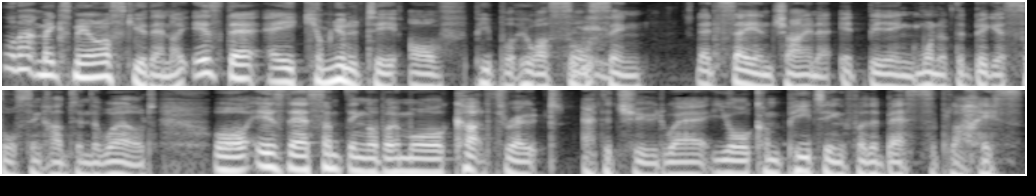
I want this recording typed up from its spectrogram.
Well, that makes me ask you then, like, is there a community of people who are sourcing? let's say in China, it being one of the biggest sourcing hubs in the world? Or is there something of a more cutthroat attitude where you're competing for the best supplies?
